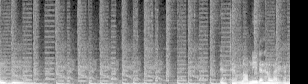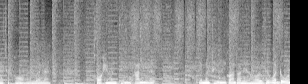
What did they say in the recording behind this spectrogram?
อือหือเดี๋ยวแถมรอบนี้ได้เท่าไหร่ก็น่าจะพอนะเมื่อนนะ ขอให้มันถึงพันเถอะให้มันถึงก่อนตอนนี้เพราะรู้สึกว่าโดน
